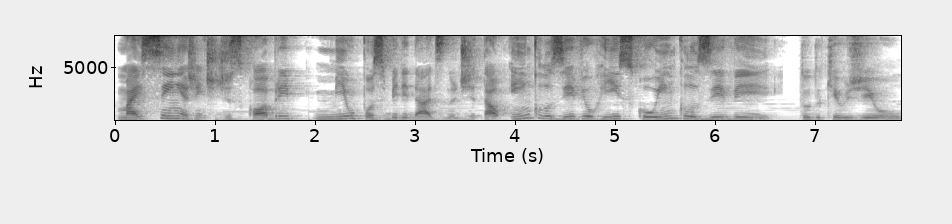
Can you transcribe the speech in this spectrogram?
mas sim, a gente descobre mil possibilidades no digital, inclusive o risco, inclusive tudo que o Gil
